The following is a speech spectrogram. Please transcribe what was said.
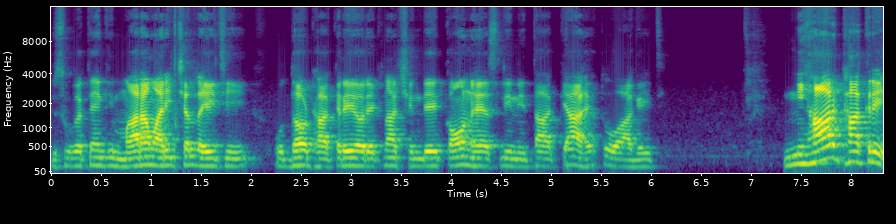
जिसको कहते हैं कि मारा मारी चल रही थी उद्धव ठाकरे और एकनाथ शिंदे कौन है, असली नेता क्या है तो आ गई थी। निहार ठाकरे,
